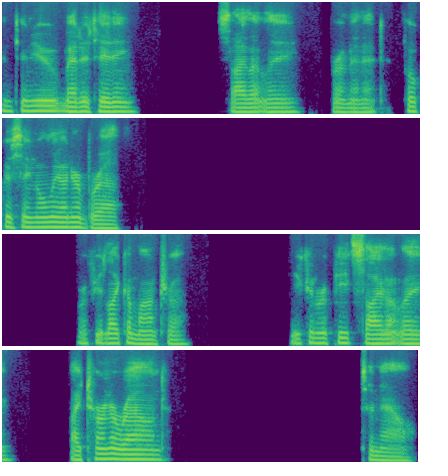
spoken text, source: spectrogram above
Continue meditating silently for a minute, focusing only on your breath. Or if you'd like a mantra, you can repeat silently I turn around to now.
